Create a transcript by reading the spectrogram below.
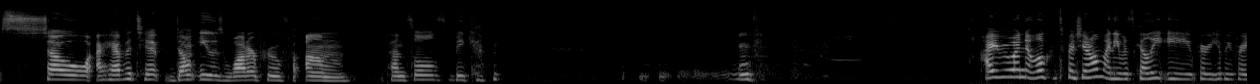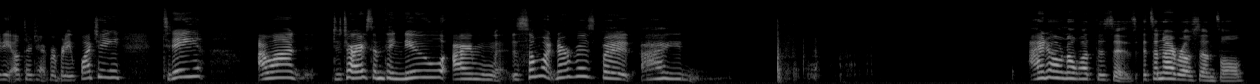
So I have a tip. Don't use waterproof um, pencils because... Hi everyone and welcome to my channel. My name is Kelly. A very happy Friday out there to everybody watching. Today I want to try something new. I'm somewhat nervous but I... I don't know what this is. It's an eyebrow stencil.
